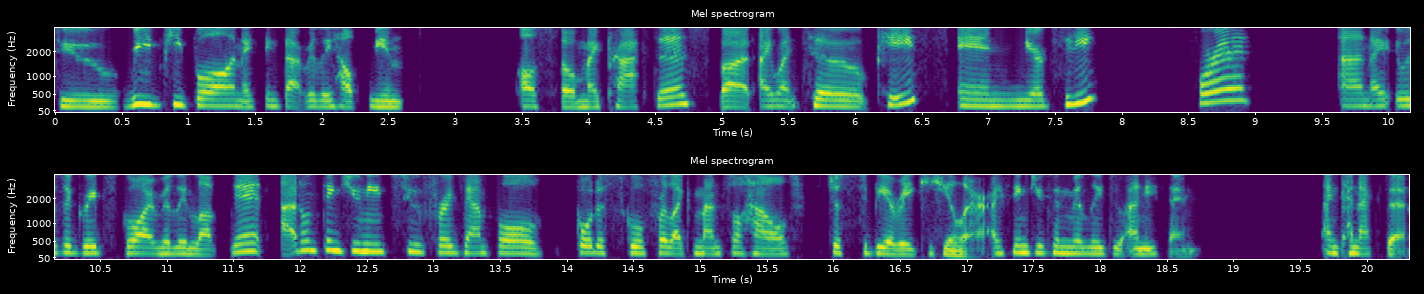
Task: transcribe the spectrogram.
to read people. And I think that really helped me in also my practice. But I went to Pace in New York City for it. And I, it was a great school. I really loved it. I don't think you need to, for example, go to school for like mental health just to be a Reiki healer. I think you can really do anything and connect it.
